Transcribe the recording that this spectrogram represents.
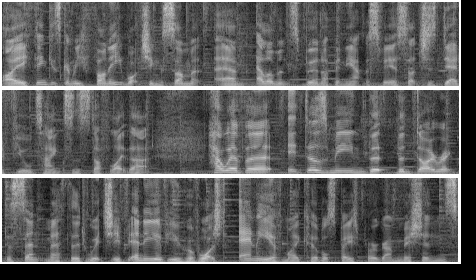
I think it's going to be funny watching some um, elements burn up in the atmosphere, such as dead fuel tanks and stuff like that. However, it does mean that the direct descent method, which if any of you have watched any of my Kerbal Space Program missions,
